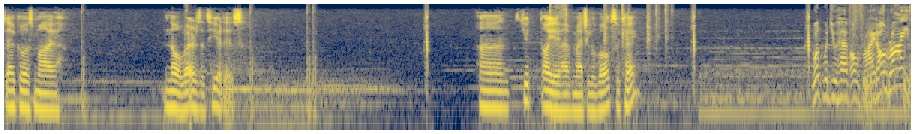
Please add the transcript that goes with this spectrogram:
There goes my... No, where is it? Here it is. And you... Oh, you have magical bolts, okay. What would you have? All right, all right!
